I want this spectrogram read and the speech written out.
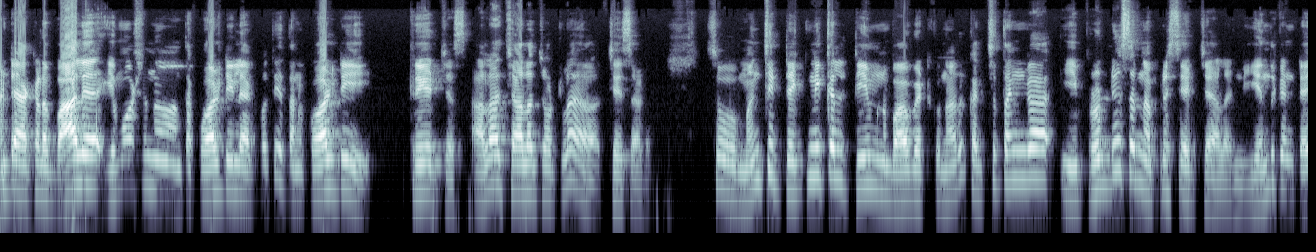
అంటే అక్కడ బాలే ఎమోషన్ అంత క్వాలిటీ లేకపోతే ఇతను క్వాలిటీ క్రియేట్ చేస్తాడు అలా చాలా చోట్ల చేశాడు. సో మంచి టెక్నికల్ టీంను బాగుపెట్టుకున్నారు. ఖచ్చితంగా ఈ ప్రొడ్యూసర్ని అప్రిసియేట్ చేయాలండి. ఎందుకంటే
